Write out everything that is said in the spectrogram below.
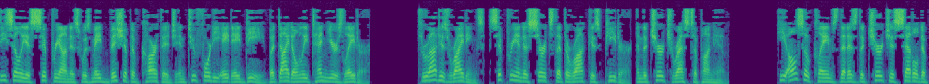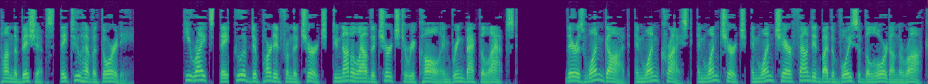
Caecilius Cyprianus was made bishop of Carthage in 248 AD but died only ten years later. Throughout his writings, Cyprian asserts that the rock is Peter, and the church rests upon him. He also claims that as the church is settled upon the bishops, they too have authority. He writes, They, who have departed from the church, do not allow the church to recall and bring back the lapsed. There is one God, and one Christ, and one church, and one chair founded by the voice of the Lord on the rock.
